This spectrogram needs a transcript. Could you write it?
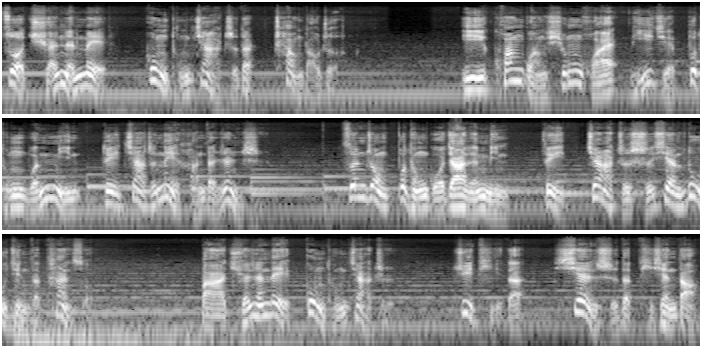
做全人类共同价值的倡导者，以宽广胸怀理解不同文明对价值内涵的认识，尊重不同国家人民对价值实现路径的探索，把全人类共同价值具体的、现实的体现到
